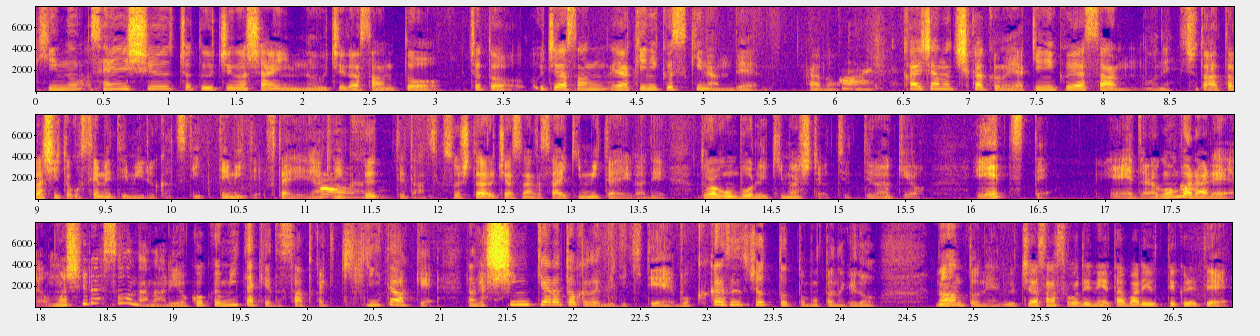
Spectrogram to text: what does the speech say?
昨日先週ちょっとうちの社員の内田さんとちょっと内田さん焼肉好きなんであのはい。会社の近くの焼肉屋さんをねちょっと新しいとこ攻めてみるかっつって行ってみて2人で焼肉食ってたんですよ。そしたら内田さんが最近見た映画で「ドラゴンボール行きましたよ」って言ってるわけよ。えっつって「えドラゴンボールあれ面白そうだなあれ予告見たけどさ」とかって聞いたわけなんか新キャラとかが出てきて僕からするとちょっとと思ったんだけどなんとね内田さんそこでネタバレ言ってくれて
